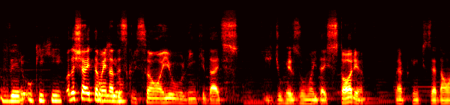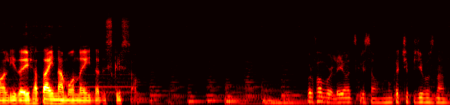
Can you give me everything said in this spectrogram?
ver o que que. vou deixar aí também na Ok. descrição aí o link da, de um resumo aí da história, né? Pra quem quiser dar uma lida aí, já tá aí na mão aí na descrição. Por favor, leiam a descrição. Nunca te pedimos nada.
